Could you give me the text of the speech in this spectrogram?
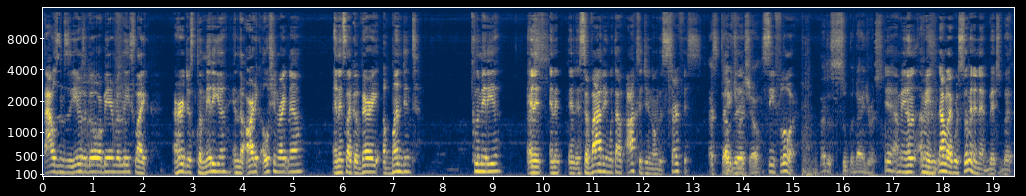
thousands of years ago are being released? Like I heard just chlamydia in the Arctic Ocean right now, and it's like a very abundant chlamydia, and it and it and it's surviving without oxygen on the surface That's dangerous, yo. sea floor. That is super dangerous. Yeah, I mean, I mean, not like we're swimming in that bitch, but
